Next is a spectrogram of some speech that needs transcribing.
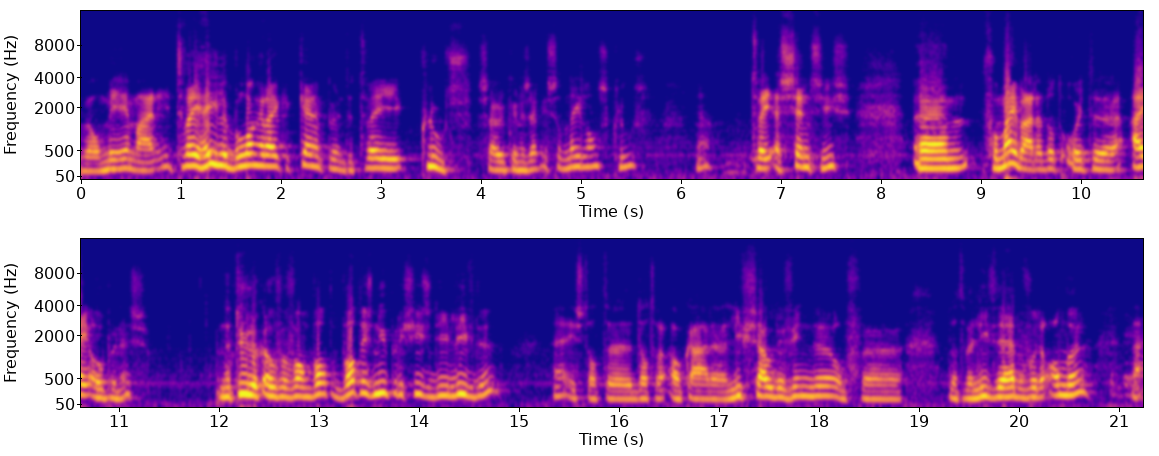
wel meer, maar twee hele belangrijke kernpunten. Twee clues, zou je kunnen zeggen. Is dat Nederlands, clues? Ja. Twee essenties. En voor mij waren dat ooit uh, eye-openers. Natuurlijk over van wat, wat is nu precies die liefde? Is dat uh, dat we elkaar uh, lief zouden vinden of dat we liefde hebben voor de ander? Nou,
